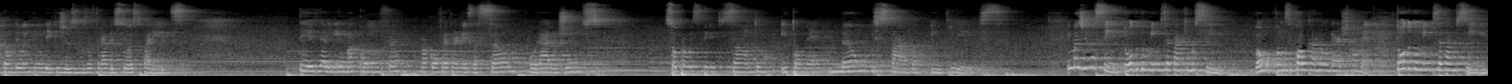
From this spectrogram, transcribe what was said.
então deu a entender que Jesus atravessou as paredes. Teve ali uma confra, uma confraternização, oraram juntos, soprou o Espírito Santo e Tomé não estava entre eles. Imagina assim, todo domingo você está aqui no cine. Vamos, vamos se colocar no lugar de Tomé. Todo domingo você está no cine.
